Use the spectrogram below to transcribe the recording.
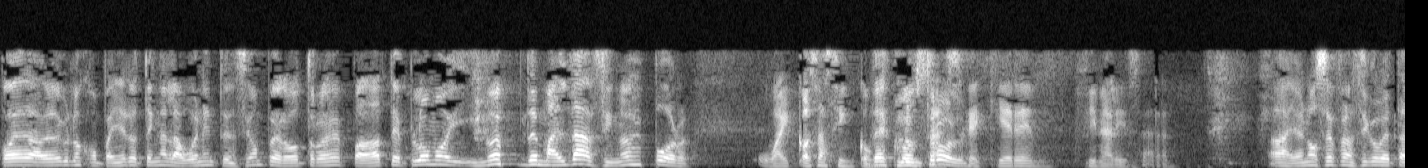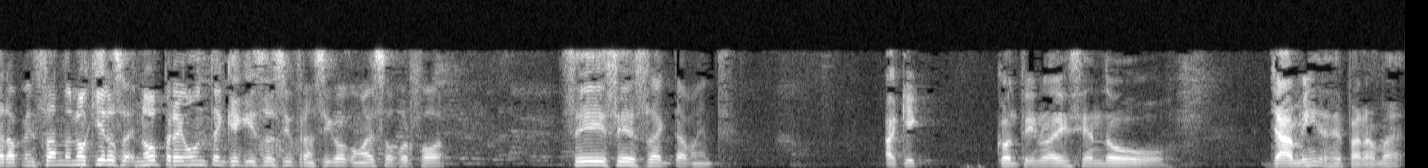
puede haber algunos compañeros que tengan la buena intención, pero otros es para darte plomo y, no es de maldad, sino es por... O hay cosas inconclusas que quieren finalizar. Ah, yo no sé, Francisco, qué estará pensando. No quiero, no pregunten qué quiso decir Francisco con eso, por favor. Sí, sí, exactamente. Aquí continúa diciendo Yami desde Panamá,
